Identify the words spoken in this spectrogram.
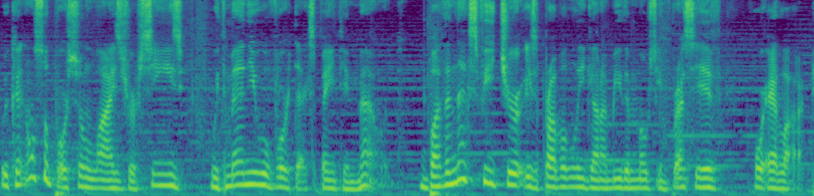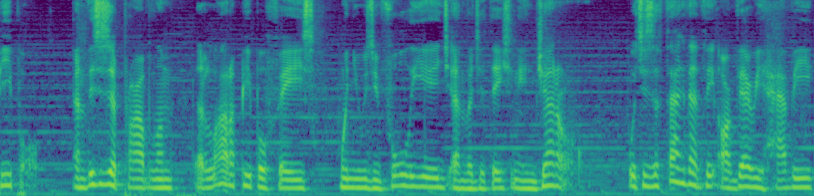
we can also personalize your scenes with manual vertex painting mode. But the next feature is probably gonna be the most impressive for a lot of people. And this is a problem that a lot of people face when using foliage and vegetation in general, which is the fact that they are very heavy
